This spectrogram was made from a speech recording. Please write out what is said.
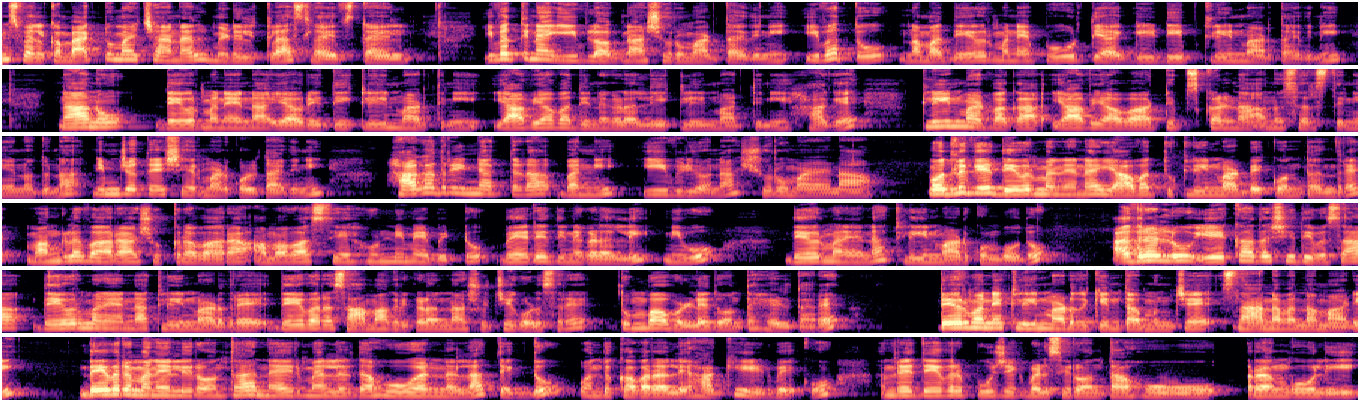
Friends, welcome back to my channel middle class lifestyle. ಇವತ್ತಿನ ಈ ವ್ಲಾಗ್ನ ಶುರು ಮಾಡ್ತಾ ಇದ್ದೀನಿ. ಇವತ್ತು ನಮ್ಮ ದೇವ್ರ ಮನೆ ಪೂರ್ತಿಯಾಗಿ ಡೀಪ್ ಕ್ಲೀನ್ ಮಾಡ್ತಾ ಇದ್ದೀನಿ. ನಾನು ದೇವ್ರ ಮನೆಯನ್ನು ಯಾವ ರೀತಿ ಕ್ಲೀನ್ ಮಾಡ್ತೀನಿ ಯಾವ್ಯಾವ ದಿನಗಳಲ್ಲಿ ಕ್ಲೀನ್ ಮಾಡ್ತೀನಿ, ಹಾಗೆ ಕ್ಲೀನ್ ಮಾಡುವಾಗ ಯಾವ್ಯಾವ ಟಿಪ್ಸ್ಗಳನ್ನ ಅನುಸರಿಸ್ತೀನಿ ಅನ್ನೋದನ್ನು ನಿಮ್ಮ ಜೊತೆ ಶೇರ್ ಮಾಡ್ಕೊಳ್ತಾ ಇದ್ದೀನಿ. ಹಾಗಾದರೆ ಇನ್ಯಾಗ್ತಡ ಬನ್ನಿ ಈ ವಿಡಿಯೋನ ಶುರು ಮಾಡೋಣ. ಮೊದಲಿಗೆ ದೇವ್ರ ಮನೆನ ಯಾವತ್ತು ಕ್ಲೀನ್ ಮಾಡಬೇಕು ಅಂತಂದರೆ ಮಂಗಳವಾರ, ಶುಕ್ರವಾರ, ಅಮಾವಾಸ್ಯೆ, ಹುಣ್ಣಿಮೆ ಬಿಟ್ಟು ಬೇರೆ ದಿನಗಳಲ್ಲಿ ನೀವು ದೇವ್ರ ಮನೆಯನ್ನು ಕ್ಲೀನ್ ಮಾಡ್ಕೊಬೋದು. ಅದರಲ್ಲೂ ಏಕಾದಶಿ ದಿವಸ ದೇವ್ರ ಮನೆಯನ್ನು ಕ್ಲೀನ್ ಮಾಡಿದ್ರೆ, ದೇವರ ಸಾಮಗ್ರಿಗಳನ್ನು ಶುಚಿಗೊಳಿಸ್ರೆ ತುಂಬ ಒಳ್ಳೆಯದು ಅಂತ ಹೇಳ್ತಾರೆ. ದೇವ್ರ ಮನೆ ಕ್ಲೀನ್ ಮಾಡೋದಕ್ಕಿಂತ ಮುಂಚೆ ಸ್ನಾನವನ್ನು ಮಾಡಿ ದೇವರ ಮನೆಯಲ್ಲಿರುವಂಥ ನೈರ್ಮಲ್ಯದ ಹೂವನ್ನೆಲ್ಲ ತೆಗೆದು ಒಂದು ಕವರಲ್ಲಿ ಹಾಕಿ ಇಡಬೇಕು. ಅಂದರೆ ದೇವರ ಪೂಜೆಗೆ ಬಳಸಿರುವಂಥ ಹೂವು, ರಂಗೋಲಿ,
